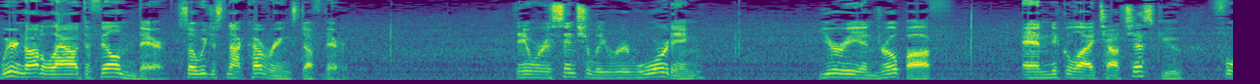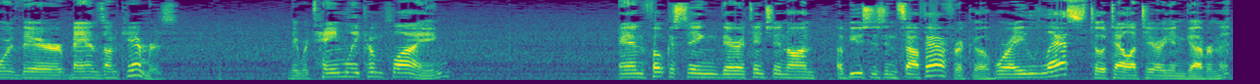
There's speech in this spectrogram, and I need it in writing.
we're not allowed to film there, so we're just not covering stuff there. They were essentially rewarding Yuri Andropov and Nicolae Ceausescu for their bans on cameras. They were tamely complying and focusing their attention on abuses in South Africa, where a less totalitarian government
